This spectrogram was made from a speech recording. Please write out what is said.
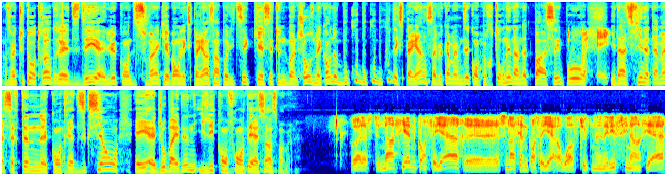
Dans un tout autre ordre d'idées, Luc, on dit souvent que bon, l'expérience en politique, c'est une bonne chose, mais qu'on a beaucoup, beaucoup, beaucoup d'expérience, ça veut quand même dire qu'on peut retourner dans notre passé pour ouais. identifier notamment certaines contradictions. Et Joe Biden, il est confronté à ça en ce moment. Voilà, c'est une ancienne conseillère, euh, c'est une ancienne conseillère à Wall Street, une analyste financière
